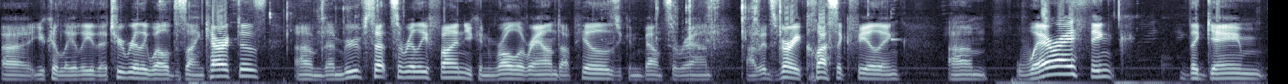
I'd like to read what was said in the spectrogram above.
uh, Yooka-Laylee. They're two really well designed characters. Um, their move sets are really fun. You can roll around up hills. You can bounce around. Uh, it's very classic feeling. Um, where I think the game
